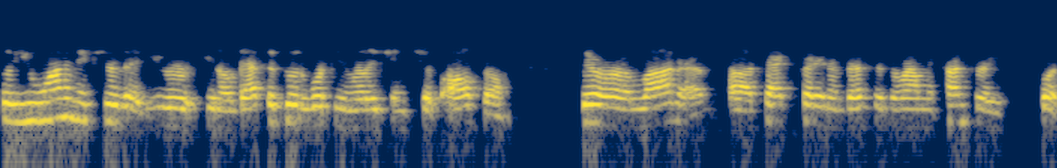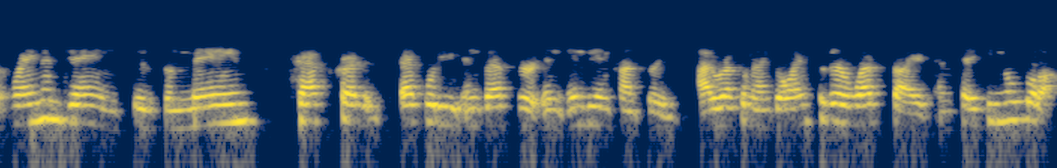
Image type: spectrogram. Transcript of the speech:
So you want to make sure that you're, you know, that's a good working relationship also. There are a lot of uh, tax credit investors around the country, but Raymond James is the main tax credit equity investor in Indian country. I recommend going to their website and taking a look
